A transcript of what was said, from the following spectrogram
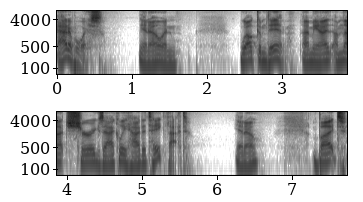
attaboys, you know, and welcomed in. I mean, I, I'm not sure exactly how to take that, you know, but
